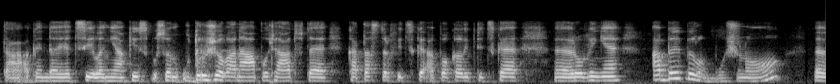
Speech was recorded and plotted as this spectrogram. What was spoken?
ta agenda je cíle nějakým způsobem udržovaná pořád v té katastrofické, apokalyptické e, rovině, aby bylo možno e,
